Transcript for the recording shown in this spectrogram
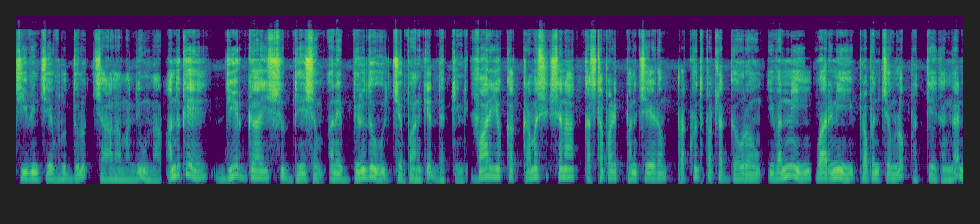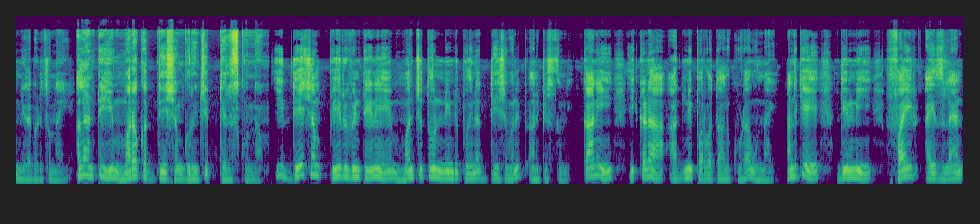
జీవించే వృద్ధులు చాలామంది ఉన్నారు. అందుకే దీర్ఘాయుషు దేశం అనే బిరుదు జపాన్కే దక్కింది. వారి యొక్క క్రమశిక్షణ కష్టపడి పనిచేయడం ప్రకృతి పట్ల గౌరవం ఇవన్నీ వారిని ప్రపంచంలో ప్రత్యేకంగా నిలబెడుతున్నాయి. అలాంటి మరొక దేశం గురించి తెలుసుకుందాం. ఈ దేశం పేరు వింటేనే మంచుతో నిండిపోయిన దేశం అని అనిపిస్తుంది. కానీ ఇక్కడ అగ్ని పర్వతాలు కూడా ఉన్నాయి. అందుకే దీనిని ఫైర్ ఐజ్లాండ్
